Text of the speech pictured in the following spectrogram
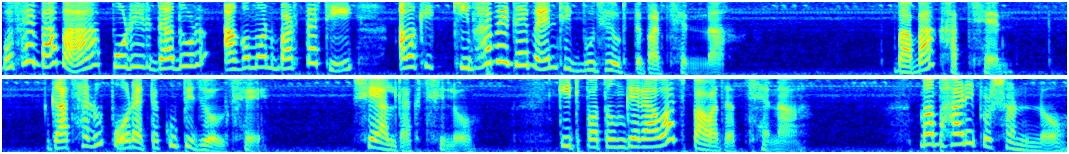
বোধহয় বাবা পরীর দাদুর আগমন বার্তাটি আমাকে কীভাবে দেবেন ঠিক বুঝে উঠতে পারছেন না। বাবা খাচ্ছেন। গাছার উপর একটা কুপি জ্বলছে। শেয়াল ডাকছিল। কীটপতঙ্গের আওয়াজ পাওয়া যাচ্ছে না। মা ভারী প্রসন্ন।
